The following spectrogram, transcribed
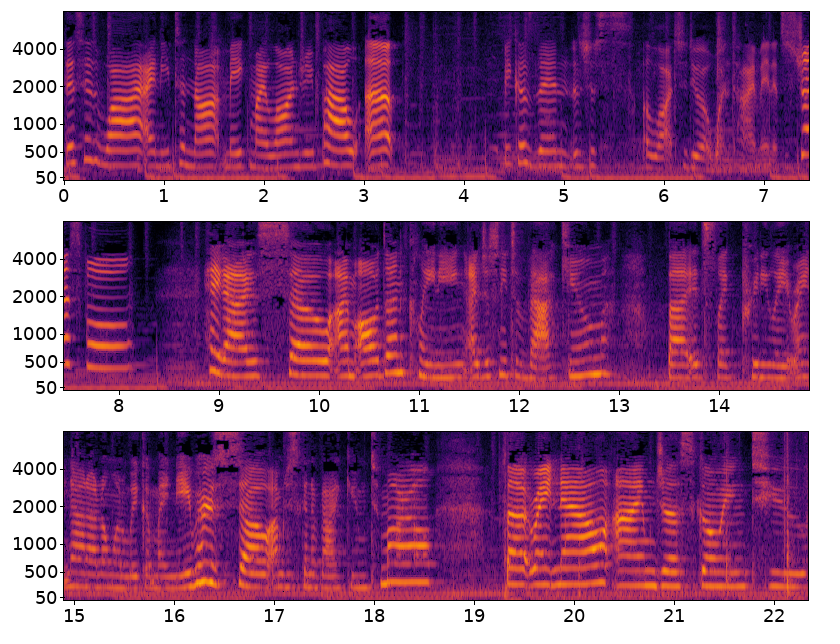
This is why I need to not make my laundry pile up because then it's just a lot to do at one time and it's stressful. Hey guys, so I'm all done cleaning. I just need to vacuum, but it's like pretty late right now and I don't want to wake up my neighbors, so I'm just gonna vacuum tomorrow. But right now, I'm just going to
